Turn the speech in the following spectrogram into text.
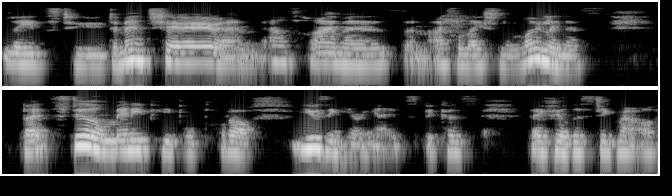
leads to dementia and Alzheimer's and isolation and loneliness. But still, many people put off using hearing aids because they feel the stigma of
